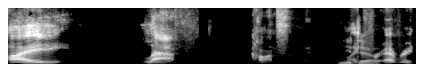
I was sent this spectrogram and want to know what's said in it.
I laugh constantly, You like do. for every.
